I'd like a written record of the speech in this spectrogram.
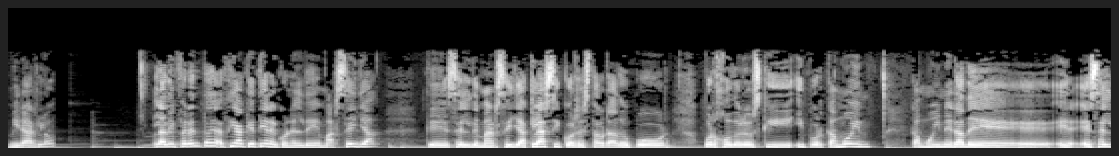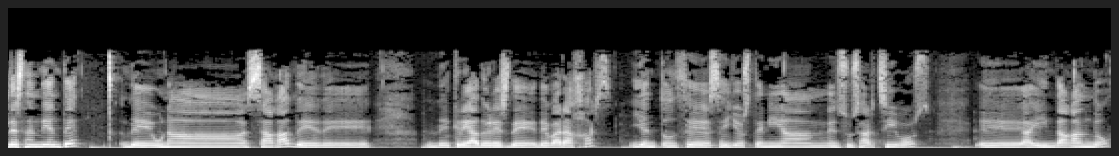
mirarlo. La diferencia que tiene con el de Marsella, que es el de Marsella clásico restaurado por, por Jodorowsky y por Camoin. Camoin era de, e, es el descendiente de una saga de, creadores de, barajas y entonces ellos tenían en sus archivos, eh, ahí indagando,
